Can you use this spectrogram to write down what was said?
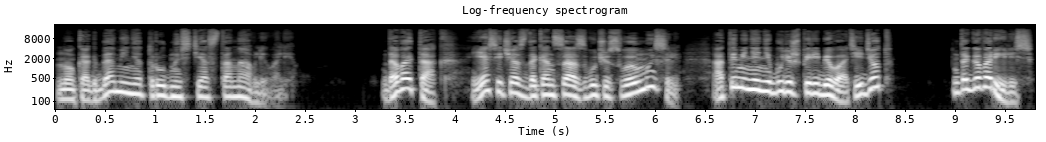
Но когда меня трудности останавливали? Давай так, я сейчас до конца озвучу свою мысль, а ты меня не будешь перебивать, идет? Договорились,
